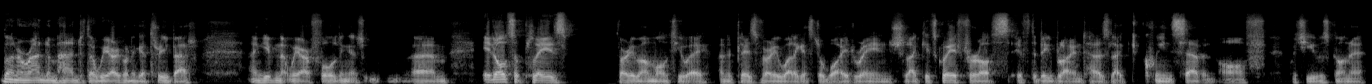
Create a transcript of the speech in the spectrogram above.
than a random hand that we are going to get three bet. And given that we are folding it, um, it also plays very well multi-way and it plays very well against a wide range. Like it's great for us if the big blind has like queen seven off, which he was gonna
